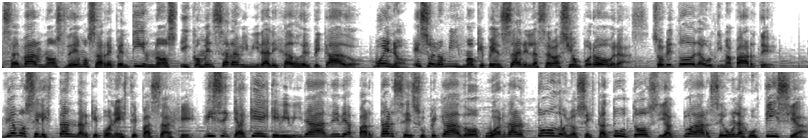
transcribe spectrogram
salvarnos debemos arrepentirnos y comenzar a vivir alejados del pecado. Bueno, eso es lo mismo que pensar en la salvación por obras, sobre todo la última parte. Veamos el estándar que pone este pasaje. Dice que aquel que vivirá debe apartarse de su pecado, guardar todos los estatutos y actuar según la justicia.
